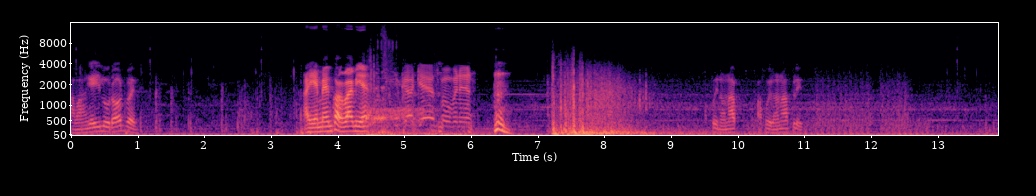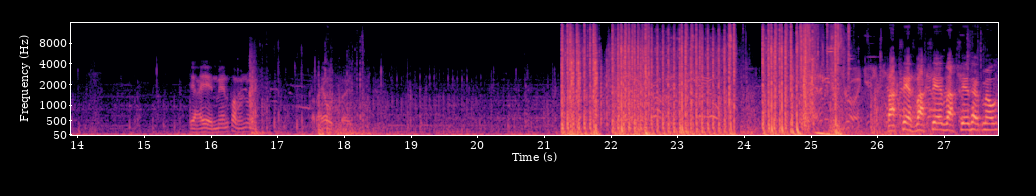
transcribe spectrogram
I'm gonna get you load out, boy. I hear men coming by me, eh? You got gas moving in. Put it on that, I put it on that plate. Yeah, I hear men coming, boy. But I outside. Enemy destroyed. Use your Backstairs, tactical backstairs, help me out.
